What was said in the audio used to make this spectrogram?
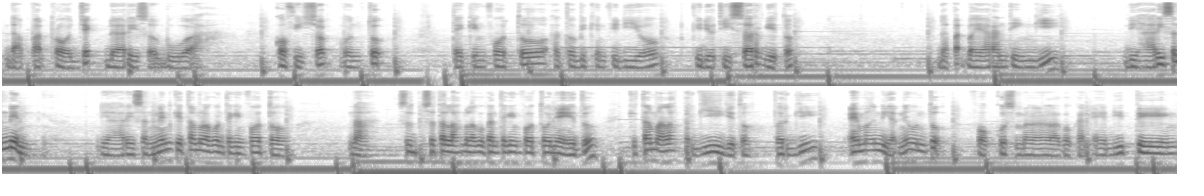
dapat project dari sebuah coffee shop untuk taking foto atau bikin video, video teaser gitu dapat bayaran tinggi di hari Senin. Di hari Senin kita melakukan taking foto. Nah, setelah melakukan taking fotonya itu, kita malah pergi gitu. Pergi emang niatnya untuk fokus melakukan editing,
